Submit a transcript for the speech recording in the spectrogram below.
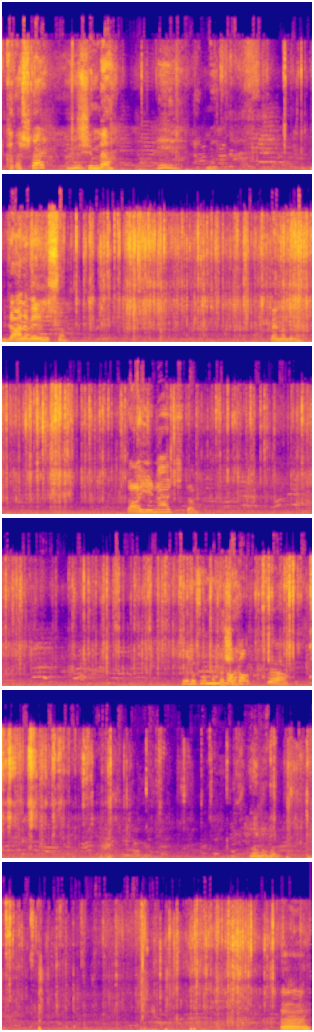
Arkadaşlar Şimdi Yapma. Bir tane verir misin? Ben alırım. Daha yeni açtım. Telefonumu kapattım. Hmm.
